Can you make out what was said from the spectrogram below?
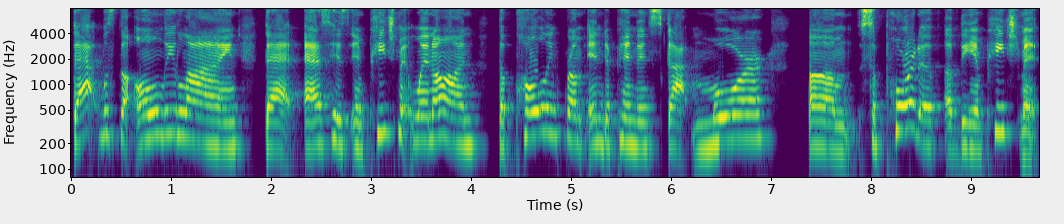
that was the only line that, as his impeachment went on, the polling from independents got more um, supportive of the impeachment.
